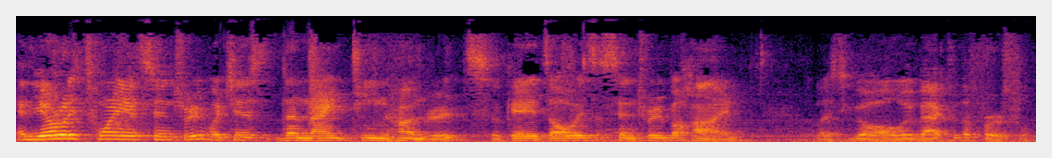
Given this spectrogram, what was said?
in the early 20th century, which is the 1900s. Okay, it's always a century behind, unless you go all the way back to the first one.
